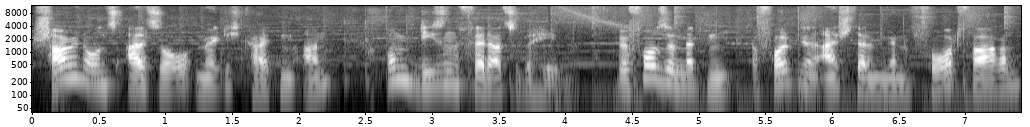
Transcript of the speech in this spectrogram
Schauen wir uns also Möglichkeiten an, um diesen Fehler zu beheben. Bevor Sie mit den folgenden Einstellungen fortfahren,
